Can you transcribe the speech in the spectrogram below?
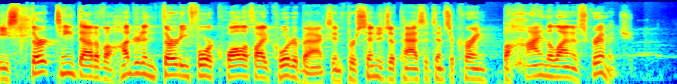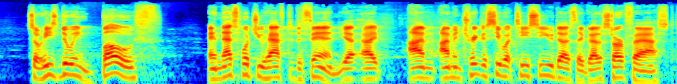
he's 13th out of 134 qualified quarterbacks in percentage of pass attempts occurring behind the line of scrimmage. So he's doing both, and that's what you have to defend. Yeah, I, I'm, I'm intrigued to see what TCU does. They've got to start fast.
